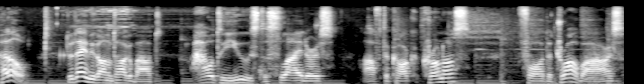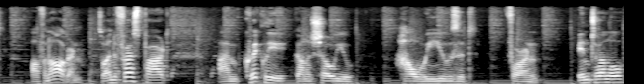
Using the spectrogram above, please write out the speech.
Hello! Today we're going to talk about how to use the sliders of the Korg Kronos for the drawbars of an organ. So in the first part I'm quickly going to show you how we use it for an internal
